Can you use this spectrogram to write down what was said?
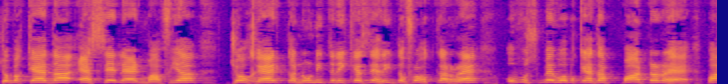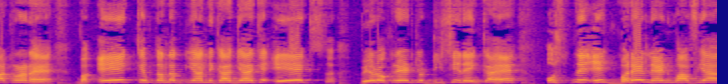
جو باقاعدہ ایسے لینڈ مافیا جو غیر قانونی طریقے سے خرید و فروخت کر رہا ہے اس میں وہ باقاعدہ پارٹنر ہے پارٹنر ہے ایک کے متعلق یہاں لکھا گیا کہ ایک بیوروکریٹ جو ڈی سی رینک کا ہے، اس نے ایک بڑے لینڈ مافیا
